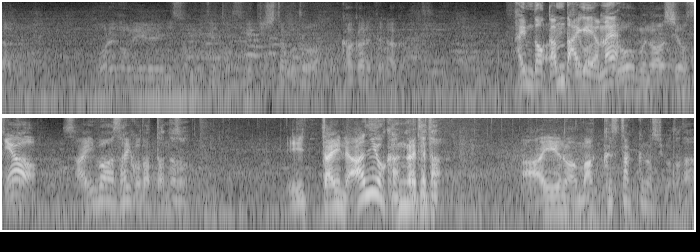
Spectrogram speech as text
だだが俺の命令に背いて突撃したことは書かれてなかった。睇唔到咁大嘅人咩？ロームの足をつけたサイバーサイコだったんだぞ。一体何を考えてた？ああいうのはマックスタックの仕事だ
